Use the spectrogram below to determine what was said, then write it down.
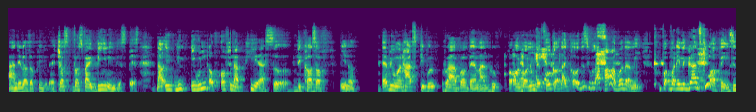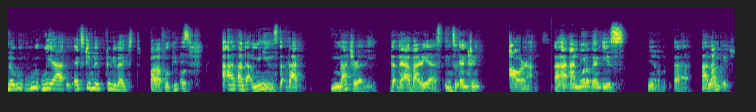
and a lot of privilege just, just by being in this space. Now, it, it wouldn't often appear so because of, you know, everyone has people who are above them and who on, on whom they focus. Like, oh, these people have power than me. But, but in the grand scheme of things, you know, we, we are extremely privileged, powerful people. And, and that means that, that naturally that there are barriers into entering our ranks. Uh, and one of them is, you know, uh, uh, language.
